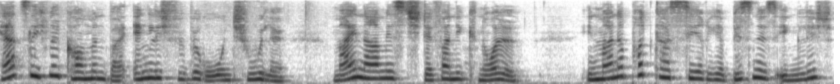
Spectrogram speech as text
Herzlich willkommen bei Englisch für Büro und Schule. Mein Name ist Stefanie Knoll. In meiner Podcast-Serie Business English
